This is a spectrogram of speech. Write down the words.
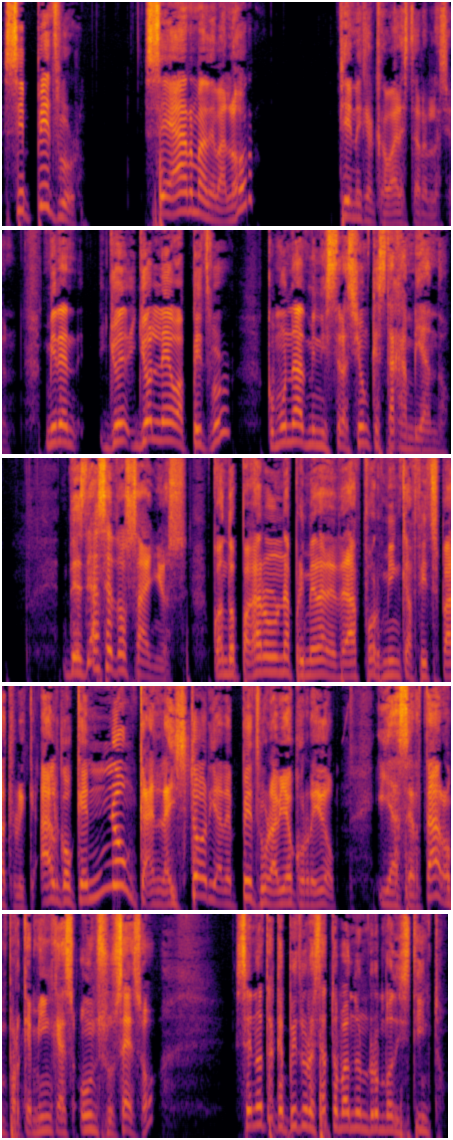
Si Pittsburgh se arma de valor, tiene que acabar esta relación. Miren, yo, yo leo a Pittsburgh como una administración que está cambiando. Desde hace dos años, cuando pagaron una primera de draft por Minka Fitzpatrick, algo que nunca en la historia de Pittsburgh había ocurrido, y acertaron porque Minka es un suceso, se nota que Pittsburgh está tomando un rumbo distinto.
